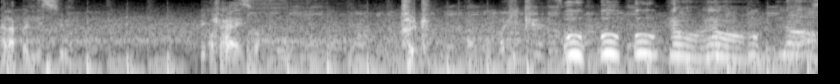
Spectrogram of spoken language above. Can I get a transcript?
Era bellissimo. Che Ok. cazzo? Porca Ma che cazzo? Uh, uh, uh, no, no, no.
